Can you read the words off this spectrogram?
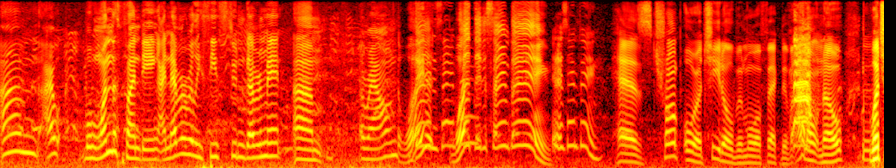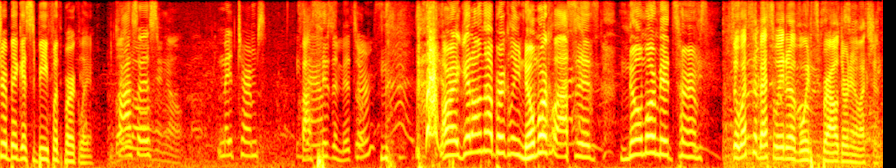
Um, I well, one the funding. I never really see student government um around. What? They did the same what? thing. They the same thing. They did the same thing. Has Trump or a Cheeto been more effective? I ah! don't know. What's your biggest beef with Berkeley? Classes, midterms. Classes and midterms. All right, get on that, Berkeley. No more classes, no more midterms. so what's the best way to avoid Sproul during an election?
